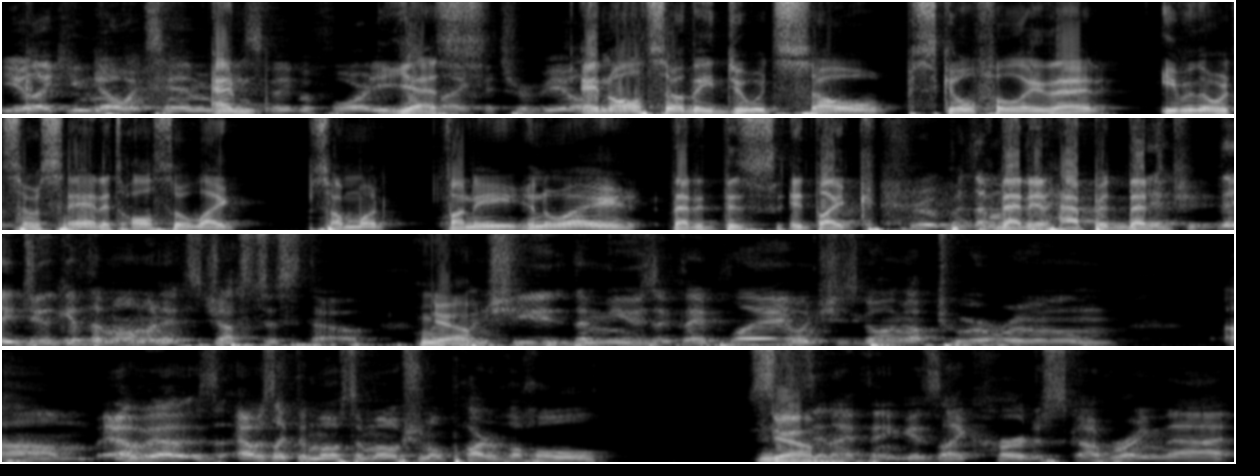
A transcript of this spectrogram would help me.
you like you know it's him And- basically before it even yes. like it's revealed. and also they do it so skillfully that even though it's so sad, it's also like somewhat funny in a way that it this it like the, that it happened that they, they do give the moment its justice though. yeah when she the music they play when she's going up to her room um it was, it was like the most emotional part of the whole Yeah. season i think is like her discovering that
